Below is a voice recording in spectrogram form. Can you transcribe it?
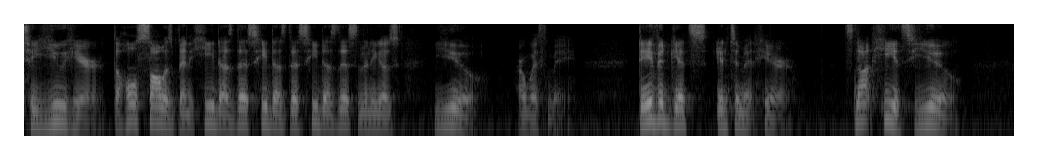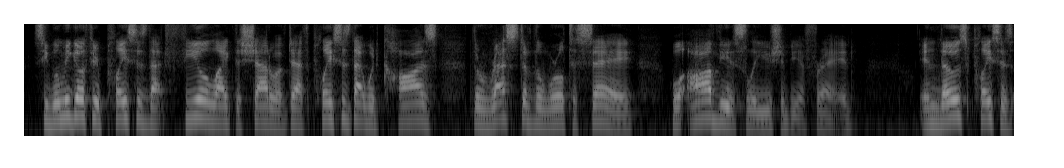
to you here. The whole psalm has been he does this, he does this, he does this, and then he goes, You are with me. David gets intimate here. It's not he, it's you. See, when we go through places that feel like the shadow of death, places that would cause the rest of the world to say, well, obviously you should be afraid. In those places,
